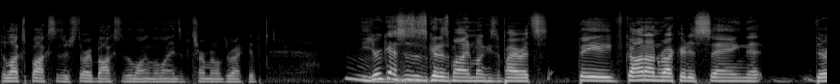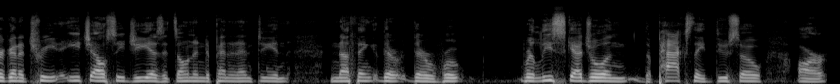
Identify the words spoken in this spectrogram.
deluxe boxes or story boxes along the lines of terminal directive? Your guess is as good as mine. Monkeys and pirates. They've gone on record as saying that they're going to treat each LCG as its own independent entity and nothing. Their their ro- release schedule and the packs they do so are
